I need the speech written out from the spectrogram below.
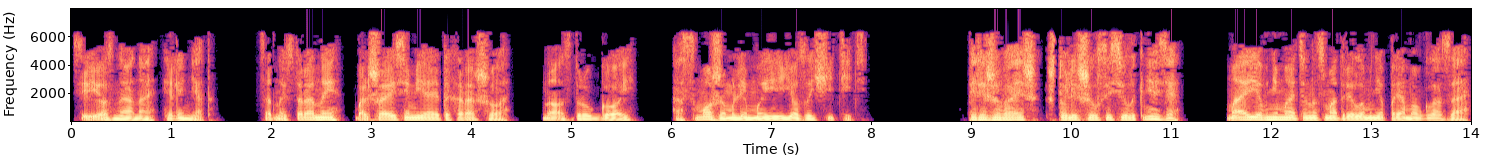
серьезная она или нет. С одной стороны, большая семья — это хорошо, но с другой, а сможем ли мы ее защитить? «Переживаешь, что лишился силы князя?» Майя внимательно смотрела мне прямо в глаза.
